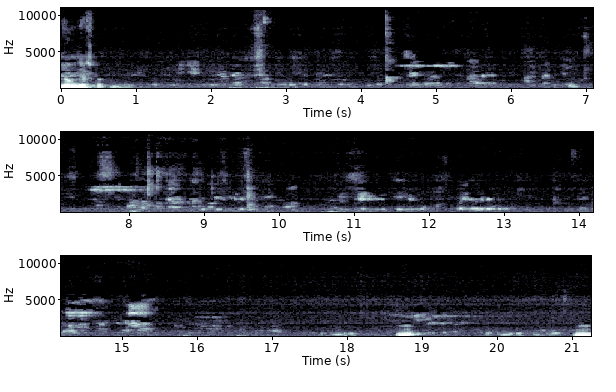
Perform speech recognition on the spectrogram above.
జూమ్ చేసుకో. Hmm? Hmm.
